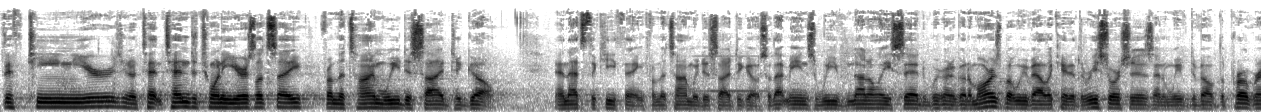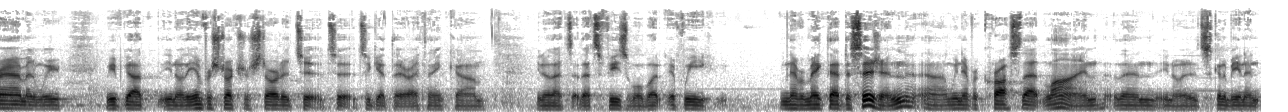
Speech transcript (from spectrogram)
15 years, you know, 10, 10, to 20 years, let's say, from the time we decide to go. And that's the key thing from the time we decide to go. So that means we've not only said we're going to go to Mars, but we've allocated the resources and we've developed the program and we, we've got you know the infrastructure started to, to, to get there. I think um, you know that's that's feasible. But if we never make that decision, uh, we never cross that line, then you know it's going to be an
